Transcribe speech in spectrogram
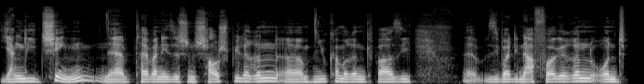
Yang Li Ching, einer taiwanesischen Schauspielerin, äh, Newcomerin quasi. Äh, sie war die Nachfolgerin und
